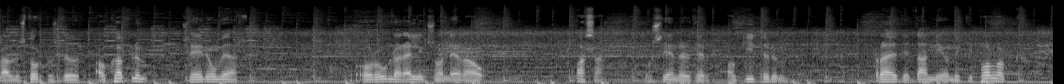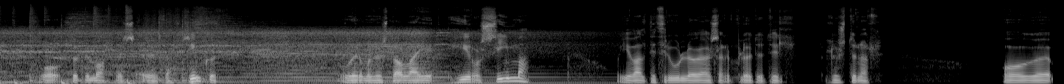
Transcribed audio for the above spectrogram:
alveg stórkustluður á köplum segir Jón Viðar. Og Rúnar Ellingsson er á bassa. Og síðan eru þeir á gíturum Bræðið Danni og Mikki Pollock og Bubbi Mortens auðvitað syngur. Og við erum að hlusta á lagi Hiroshima. Og ég valdi þrjú lög að þessari blötu til hlustunar. Og uh,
